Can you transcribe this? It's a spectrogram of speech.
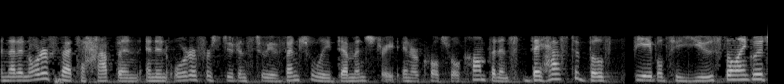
And that in order for that to happen, and in order for students to eventually demonstrate intercultural competence, they have to both be able to use the language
